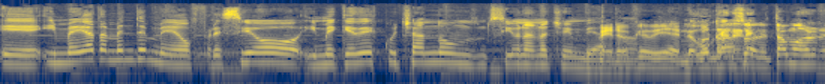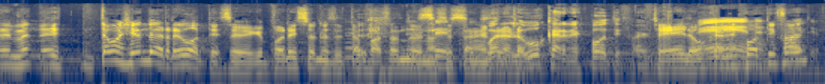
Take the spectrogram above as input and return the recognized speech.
eh, inmediatamente me ofreció y me quedé escuchando un Sí, una noche de invierno. Pero qué bien, Lo con buscan razón, en- estamos, eh, estamos yendo de rebote, se ve que por eso nos está pasando y nos Sí, están sí. Bueno, lo buscan en Spotify. Sí, lo buscan en En Spotify. Spotify.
